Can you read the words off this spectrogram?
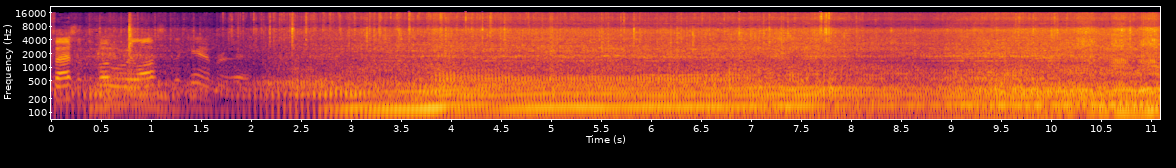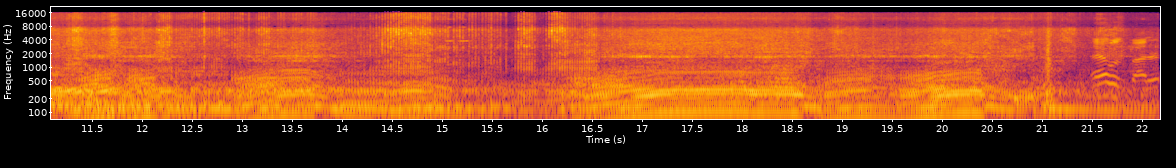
Fast at the point where we lost the camera there. That was better.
